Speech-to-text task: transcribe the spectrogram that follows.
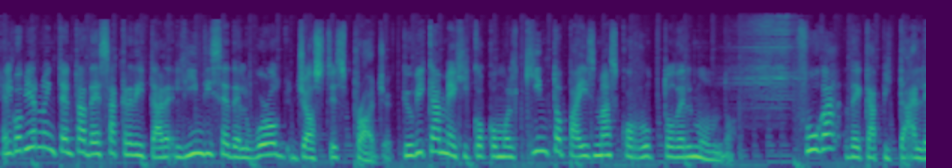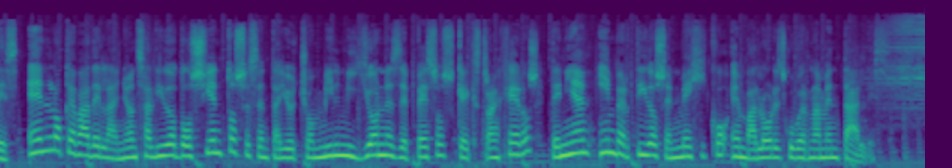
El gobierno intenta desacreditar el índice del World Justice Project, que ubica a México como el quinto país más corrupto del mundo. Fuga de capitales. En lo que va del año han salido 268 mil millones de pesos que extranjeros tenían invertidos en México en valores gubernamentales.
